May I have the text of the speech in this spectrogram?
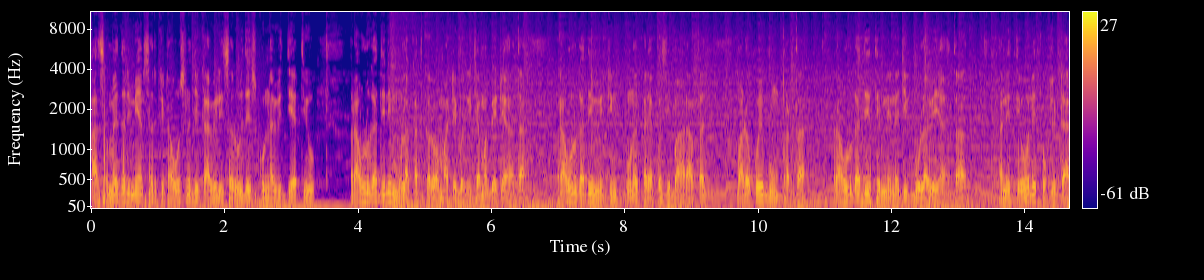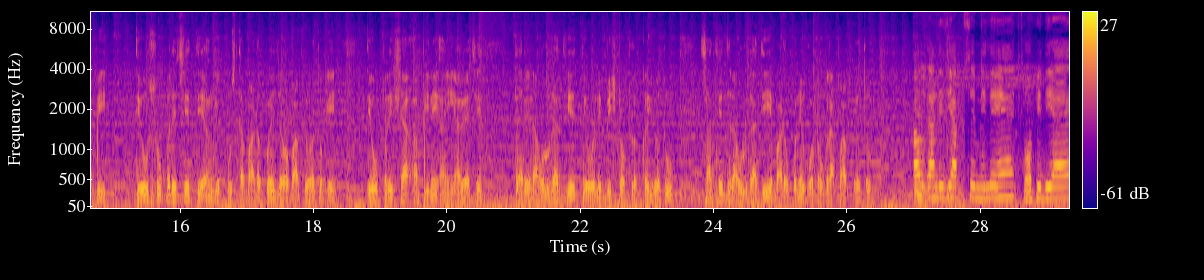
આ સમય દરમિયાન સર્કિટ હાઉસ નજીક આવેલી સર્વોદય સ્કૂલના વિદ્યાર્થીઓ રાહુલ ગાંધીની મુલાકાત કરવા માટે બગીચામાં બેઠા હતા. રાહુલ ગાંધી મિટિંગ પૂર્ણ કર્યા પછી બહાર આવતા જ બાળકોએ બૂમ પાડતા રાહુલ ગાંધી તેમને નજીક બોલાવ્યા હતા અને તેઓને ચોકલેટ આપી તેઓ શું કરે છે તે અંગે પૂછતા બાળકોએ જવાબ આપ્યો હતો કે તેઓ પરીક્ષા આપીને અહીં આવ્યા છે. ત્યારે રાહુલ ગાંધીએ તેઓને બેસ્ટ ઓફ લક કહ્યું હતું સાથે જ રાહુલ ગાંધીએ બાળકોને ઓટોગ્રાફ આપ્યો હતો राहुल गांधी जी आपसे मिले हैं टॉफी दिया है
